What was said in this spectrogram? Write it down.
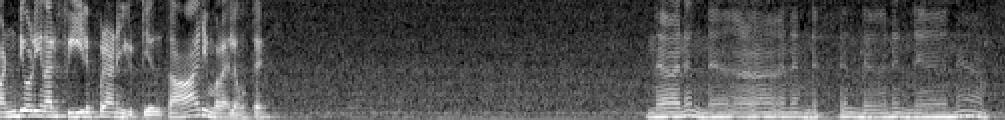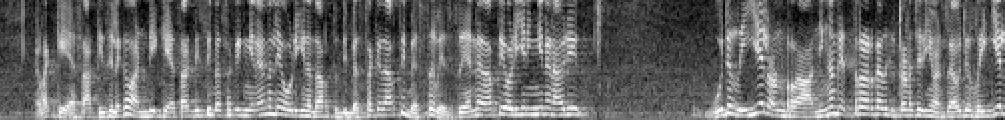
വണ്ടി ഓടിക്കുന്ന ആ ഒരു ഫീൽ ഇപ്പോഴാണ് ഈ കിട്ടിയത്. കാര്യം പറയാലോ മുത്തേ? എടാ കെ എസ് ആർ ടി സിയിലൊക്കെ വണ്ടി K S R T C ബസ്സൊക്കെ ഇങ്ങനെയാണല്ലേ ഓടിക്കുന്നത് യഥാർത്ഥത്തിൽ? ബസ്സൊക്കെ യഥാർത്ഥത്തിൽ ബസ് ബസ് തന്നെ യഥാർത്ഥത്തിൽ ഓടിക്കുന്നത് ഇങ്ങനെയാണ്. അവർ ഒരു റിയൽ ഉണ്ടാ? നിങ്ങൾക്ക് എത്ര പേർക്ക് അത് കിട്ടണമെന്ന് ശരിക്കും മനസ്സിലായി. ഒരു റിയൽ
